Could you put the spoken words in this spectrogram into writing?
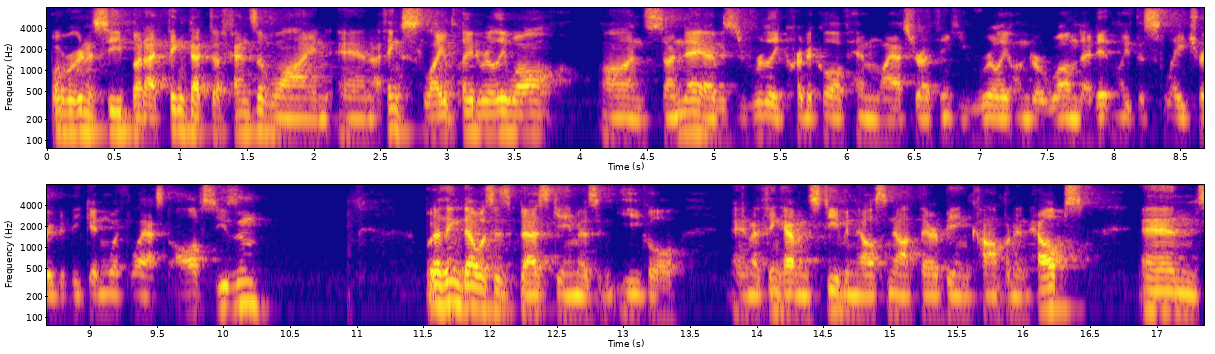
But we're going to see. But I think that defensive line, and I think Slay played really well on Sunday. I was really critical of him last year. I think he really underwhelmed. I didn't like the Slay trade to begin with last offseason. But I think that was his best game as an Eagle. And I think having Steven Nelson out there being competent helps. And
